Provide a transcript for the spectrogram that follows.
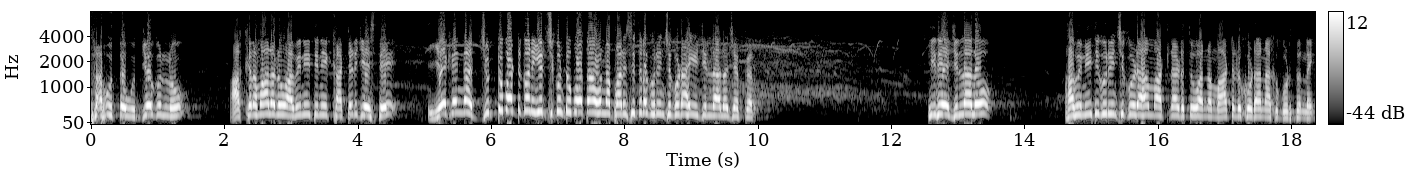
ప్రభుత్వ ఉద్యోగులను అక్రమాలను అవినీతిని కట్టడి చేస్తే ఏకంగా జుట్టు పట్టుకొని ఈడ్చుకుంటూ పోతా ఉన్న పరిస్థితుల గురించి కూడా ఈ జిల్లాలో చెప్పారు. ఇదే జిల్లాలో అవినీతి గురించి కూడా మాట్లాడుతూ అన్న మాటలు కూడా నాకు గుర్తున్నాయి.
